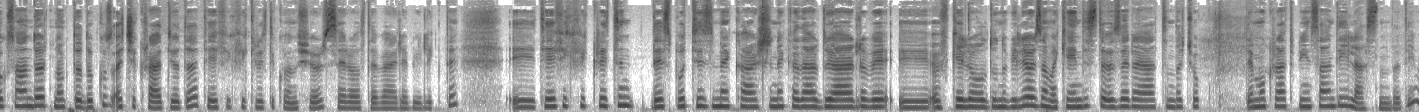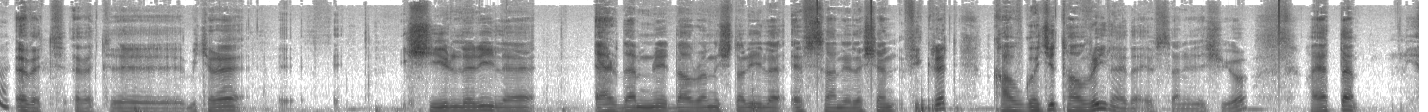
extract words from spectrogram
94.9 Açık Radyo'da Tevfik Fikret'i konuşuyoruz Serol Teber'le birlikte. E, Tevfik Fikret'in despotizme karşı ne kadar duyarlı ve e, öfkeli olduğunu biliyoruz ama kendisi de özel hayatında çok demokrat bir insan değil aslında değil mi? Evet, evet. Ee, bir kere e, şiirleriyle, erdemli davranışlarıyla efsaneleşen Fikret, kavgacı tavrıyla da efsaneleşiyor. Hayatta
